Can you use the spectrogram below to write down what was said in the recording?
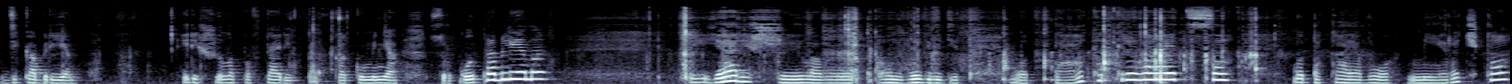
декабре и решила повторить, так как у меня с рукой проблема. И я решила, вот, он выглядит вот так, открывается. Вот такая вот мерочка.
